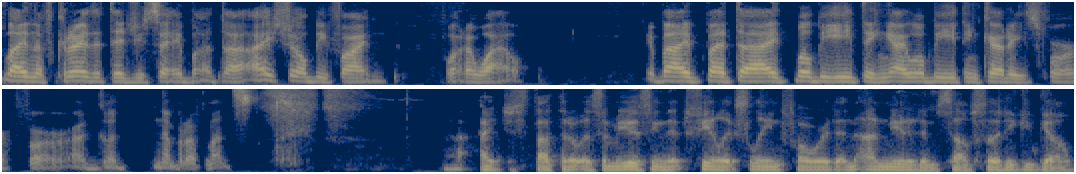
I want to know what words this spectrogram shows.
line of credit, as you say, but uh, I shall be fine for a while. But but uh, I will be eating I will be eating curries for for a good number of months. I just thought that it was amusing that Felix leaned forward and unmuted himself so that he could go.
